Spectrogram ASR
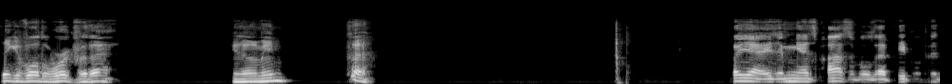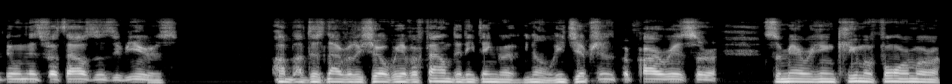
think of all the work for that. You know what I mean? but yeah, I mean, it's possible that people have been doing this for thousands of years. I'm, I'm just not really sure if we ever found anything, uh, you know, Egyptian papyrus or Sumerian cuneiform or,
